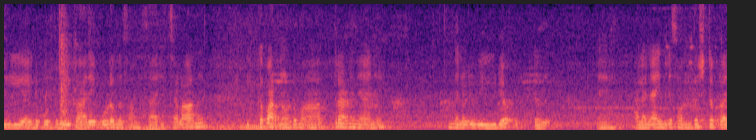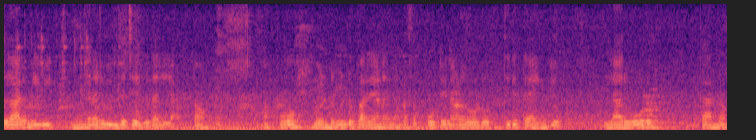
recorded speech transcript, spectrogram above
ചെയ്യുക അതിന്റെ കൂടുതൽ ഈ കാര്യം കൂടെ ഒന്ന് സംസാരിച്ചളാന്ന് ഇക്ക പറഞ്ഞുകൊണ്ട് മാത്രമാണ് ഞാൻ ഇങ്ങനെ ഒരു വീഡിയോ ഇട്ടത്. അല്ല ഞാൻ എന്റെ സ്വന്തം ഇഷ്ടപ്രകാരം ഈ ഇങ്ങനൊരു വീഡിയോ ചെയ്തതല്ല കേട്ടോ അപ്പോൾ വീണ്ടും വീണ്ടും പറയുകയാണെങ്കിൽ നമ്മളെ സപ്പോർട്ട് ചെയ്യുന്ന ആളുകളോട് ഒത്തിരി താങ്ക് യു എല്ലാവരോടും കാരണം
